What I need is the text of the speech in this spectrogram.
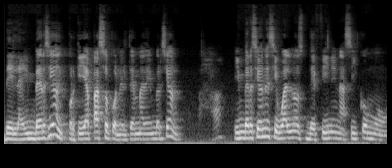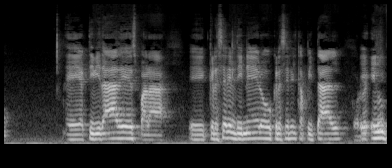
de la inversión, porque ya pasó con el tema de inversión. Inversiones igual nos definen así como eh, actividades para eh, crecer el dinero, crecer el capital. El,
